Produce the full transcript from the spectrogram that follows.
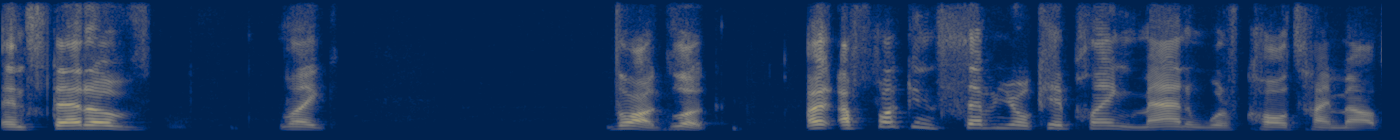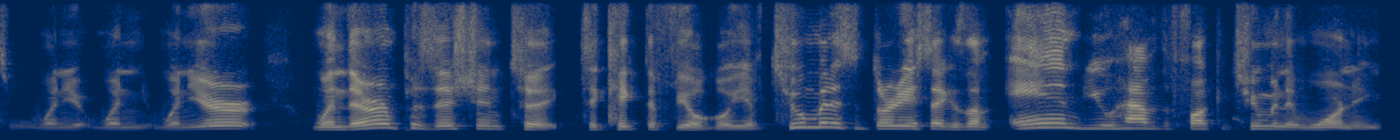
instead of like dog, look, a, a fucking seven year old kid playing Madden would have called timeouts when you're when when you're when they're in position to to kick the field goal. You have two minutes and 38 seconds left, and you have the fucking two minute warning.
